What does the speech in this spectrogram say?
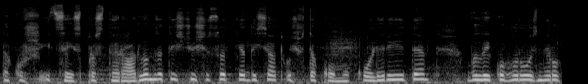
Також і цей з простирадлом за 1650, ось в такому кольорі йде великого розміру.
